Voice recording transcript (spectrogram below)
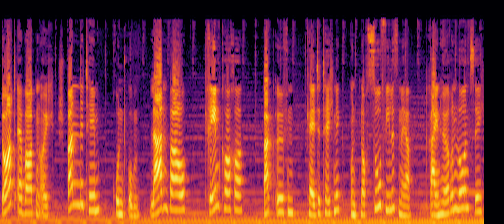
Dort erwarten euch spannende Themen rund um Ladenbau, Cremekocher, Backöfen, Kältetechnik und noch so vieles mehr. Reinhören lohnt sich.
